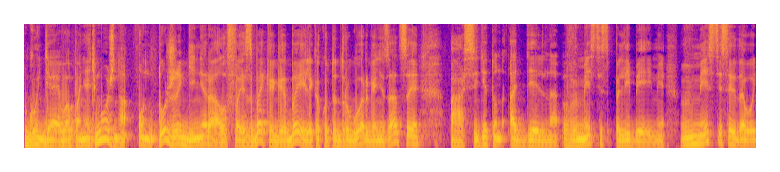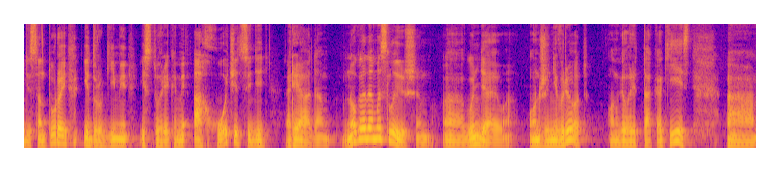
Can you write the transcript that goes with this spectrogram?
Гундяева понять можно. Он тоже генерал ФСБ, КГБ или какой-то другой организации, а сидит он отдельно, вместе с плебеями, вместе с рядовой десантурой и другими историками, а хочет сидеть рядом. Но когда мы слышим а, Гундяева, он же не врет, он говорит так, как есть. А,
